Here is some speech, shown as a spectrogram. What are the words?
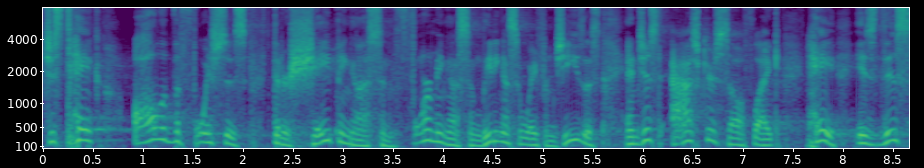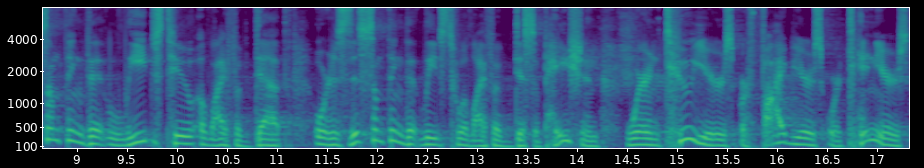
Just take all of the forces that are shaping us and forming us and leading us away from Jesus and just ask yourself like, "Hey, is this something that leads to a life of depth or is this something that leads to a life of dissipation where in 2 years or 5 years or 10 years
